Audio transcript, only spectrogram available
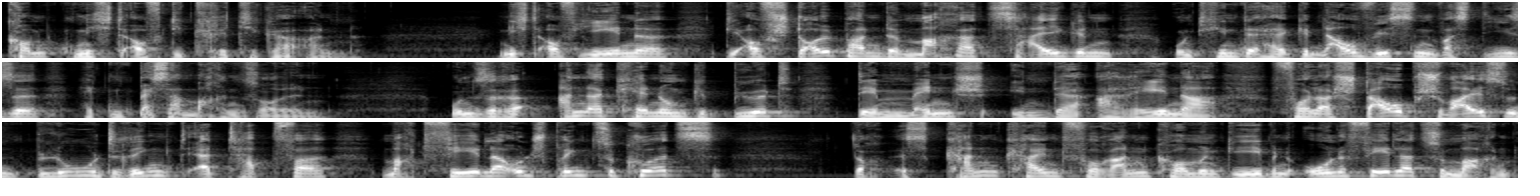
kommt nicht auf die Kritiker an nicht auf jene, die auf stolpernde Macher zeigen und hinterher genau wissen, was diese hätten besser machen sollen. Unsere Anerkennung gebührt dem Mensch in der Arena. Voller Staub, Schweiß und Blut ringt er tapfer, macht Fehler und springt zu kurz. Doch es kann kein Vorankommen geben, ohne Fehler zu machen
